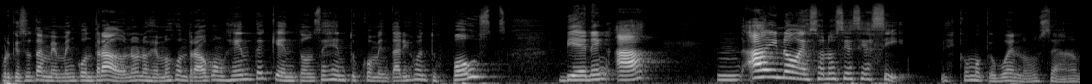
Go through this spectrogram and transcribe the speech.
porque eso también me he encontrado, ¿no? Nos hemos encontrado con gente que entonces en tus comentarios o en tus posts vienen a, ay no, eso no se hace así. Es como que bueno, o sea,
